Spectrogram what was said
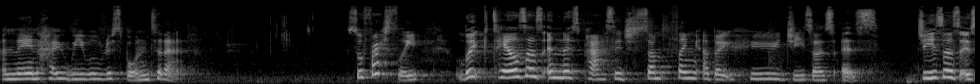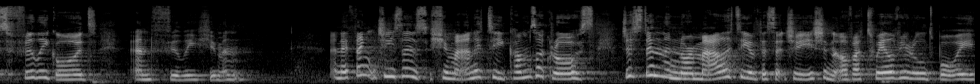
and then how we will respond to that. So, firstly, Luke tells us in this passage something about who Jesus is. Jesus is fully God and fully human. And I think Jesus' humanity comes across just in the normality of the situation of a 12 year old boy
